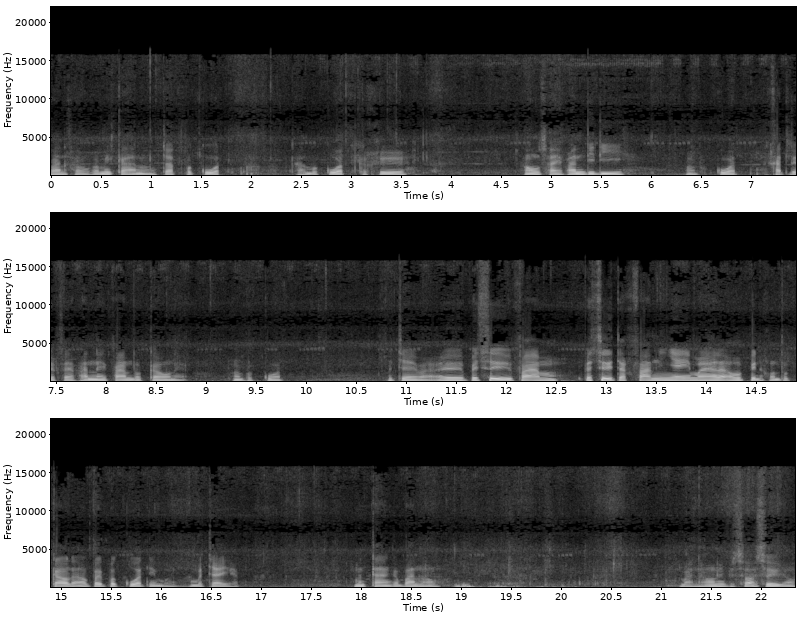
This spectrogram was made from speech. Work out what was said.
บ้านเขาก็มีการจัดประกวด การประกวดก็คือ เอาสายพันธุ์ดีๆ มาประกวดคัดเลือกสายพันธุ์ในฟาร์มตัวเก่าเนี่ย มาประกวดไม่ใจว่า เออ ไปซื้อฟาร์ม ไปซื้อจากฟาร์มใหญ่ๆมาแล้วเอามาเป็นของตัวเก่าแล้วเอาไปประกวดนี่บ่บ่ใจครับ มันต่างกับบ้านเราบ้านเรานี่ไปสอซื้อเอา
